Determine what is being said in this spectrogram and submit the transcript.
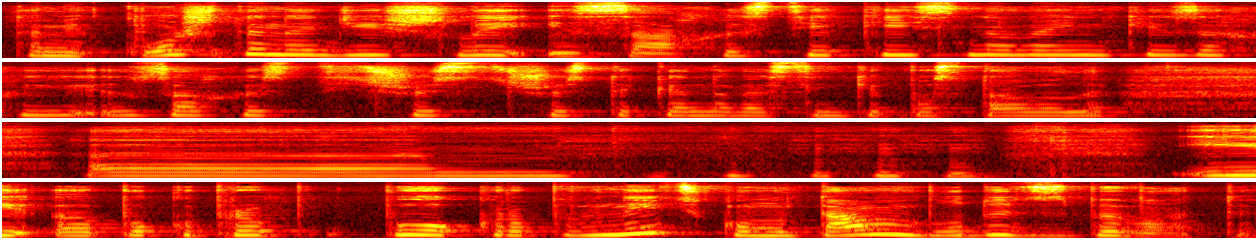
там і кошти надійшли, і захист якийсь новенький захист, щось, щось таке новесеньке поставили. Ем, І е, по Кропивницькому там будуть збивати.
